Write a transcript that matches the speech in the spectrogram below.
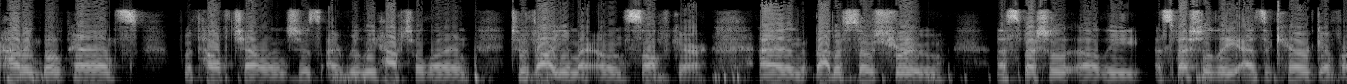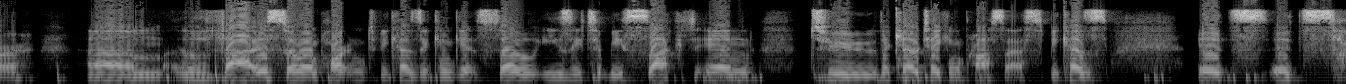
Having both parents with health challenges, I really have to learn to value my own self care. And that is so true, especially, especially as a caregiver. Um, that is so important because it can get so easy to be sucked in to the caretaking process because it's it's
